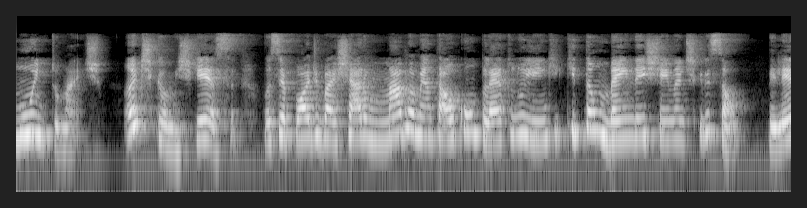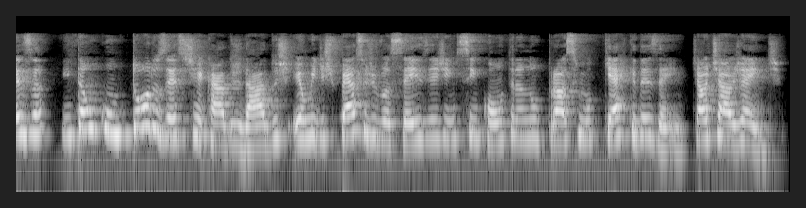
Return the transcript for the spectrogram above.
muito mais. Antes que eu me esqueça, você pode baixar o mapa mental completo no link que também deixei na descrição beleza? Então, com todos esses recados dados, eu me despeço de vocês e a gente se encontra no próximo Quer Que Desenhe. Tchau, tchau, gente!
